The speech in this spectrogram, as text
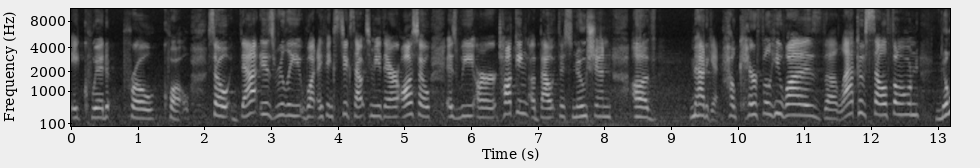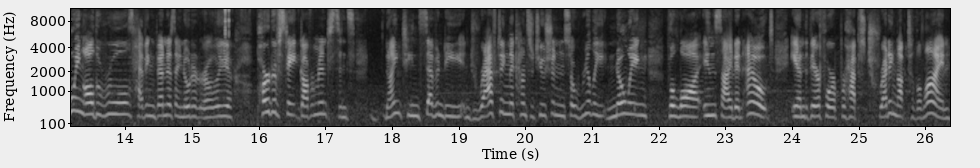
a quid pro quo. So that is really what I think sticks out to me there. Also, as we are talking about this notion of Madigan, how careful he was, the lack of cell phone, knowing all the rules, having been, as I noted earlier, part of state government since 1970 and drafting the Constitution, and so really knowing the law inside and out, and therefore perhaps treading up to the line.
